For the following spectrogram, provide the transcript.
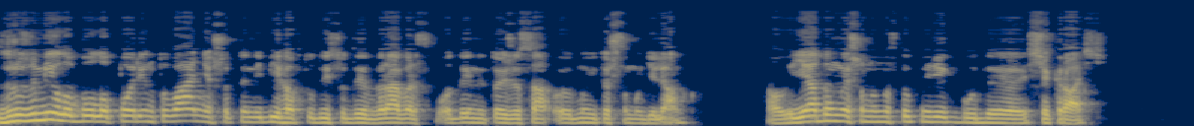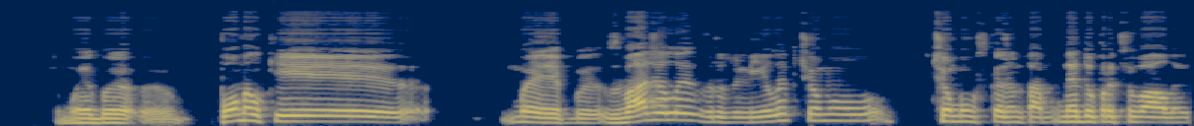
зрозуміло було по орієнтуванню, щоб ти не бігав туди-сюди в реверс в один і той же сам, одну і ту ж саму ділянку. Але я думаю, що на наступний рік буде ще краще. Тому якби е, помилки ми якби зважили, зрозуміли, в чому, в чому, скажімо там, не допрацювали.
